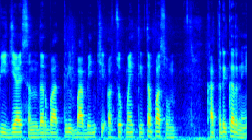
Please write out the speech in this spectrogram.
पी जी आय संदर्भातील बाबींची अचूक माहिती तपासून खात्री करणे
